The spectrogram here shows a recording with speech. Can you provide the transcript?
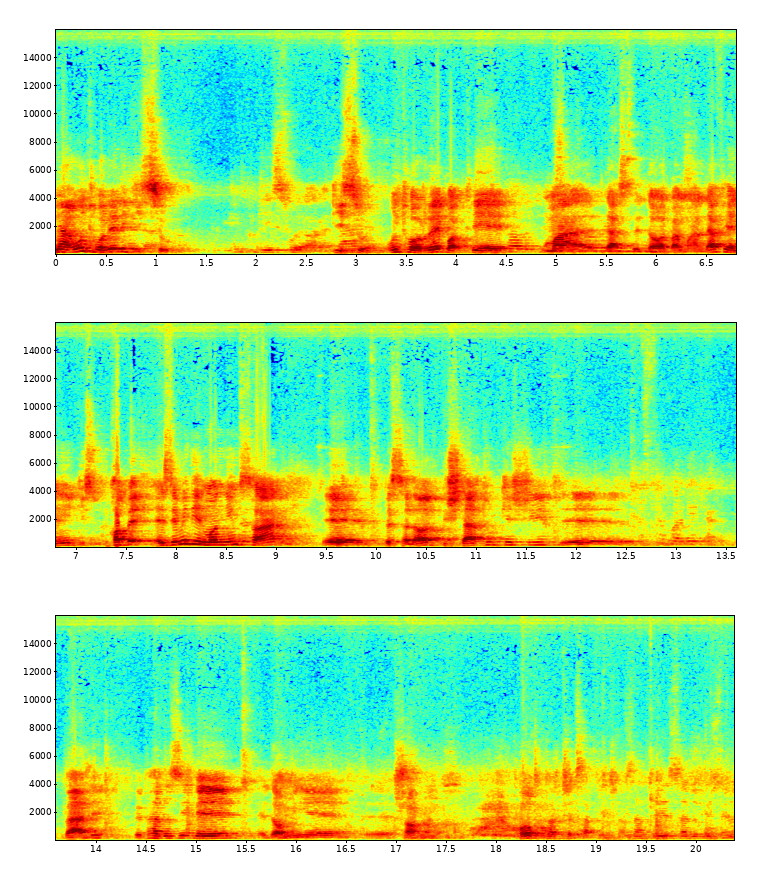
نه اون توره گیسو. گیسو اون توره با ت دست دار و معلف یعنی گیسو. خب میدین ما نیم ساعت به صلاح بیشتر طول کشید بله بپردازیم به ادامه اه، شاهنامه خب تا چه صفحه چند صفحه 129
